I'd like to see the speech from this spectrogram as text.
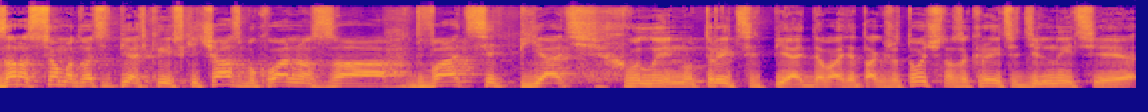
Зараз 7.25 київський час. Буквально за 25 хвилин, ну 35, давайте так вже точно, закриються дільниці е,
